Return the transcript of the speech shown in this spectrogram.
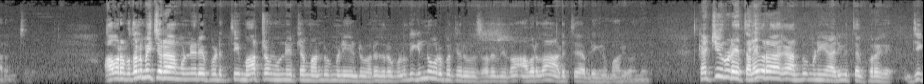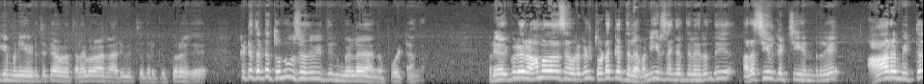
ஆரம்பிச்சது அவரை முதலமைச்சராக முன்னிலைப்படுத்தி மாற்றம் முன்னேற்றம் அன்புமணி என்று வருகிற பொழுது இன்னும் ஒரு பத்து இருபது சதவீதம் அவர் தான் அடுத்து அப்படிங்கிற மாதிரி வந்தது. கட்சியினுடைய தலைவராக அன்புமணியை அறிவித்த பிறகு ஜி கே மணியை எடுத்துகிட்டு அவரை தலைவராக அறிவித்ததற்கு பிறகு கிட்டத்தட்ட தொண்ணூறு சதவீதத்துக்கு மேலே அங்கே போயிட்டாங்க. மரியாதைக்குரிய ராமதாஸ் அவர்கள் தொடக்கத்தில் வன்னியர் சங்கத்திலிருந்து அரசியல் கட்சி என்று ஆரம்பித்த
